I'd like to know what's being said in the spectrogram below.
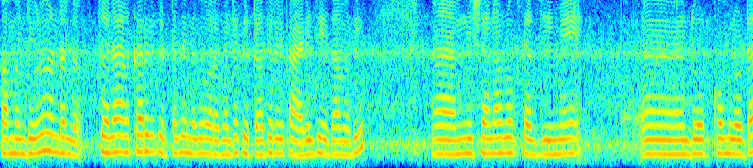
കമന്റുകൾ കണ്ടല്ലോ. ചില ആൾക്കാർക്ക് കിട്ടുന്നില്ലെന്ന് പറയുന്നുണ്ട്. കിട്ടാത്തൊരു കാര്യം ചെയ്താൽ മതി. നിഷാന ബ്ലോക്സ് അറ്റ് ജിമേ ഡോട്ട് കോമിലോട്ട്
